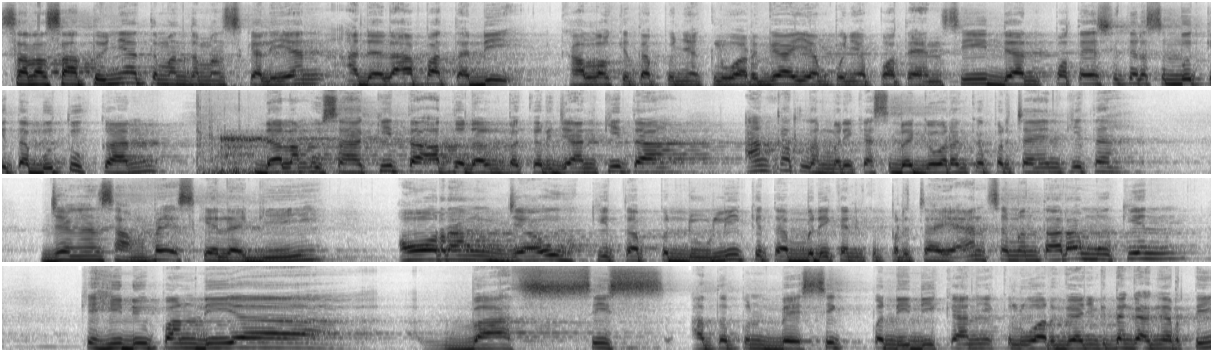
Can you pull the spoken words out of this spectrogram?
Salah satunya teman-teman sekalian adalah apa tadi? Kalau kita punya keluarga yang punya potensi dan potensi tersebut kita butuhkan dalam usaha kita atau dalam pekerjaan kita, angkatlah mereka sebagai orang kepercayaan kita. Jangan sampai sekali lagi orang jauh kita peduli, kita berikan kepercayaan, sementara mungkin kehidupan dia basis ataupun basic pendidikannya, keluarganya kita nggak ngerti,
